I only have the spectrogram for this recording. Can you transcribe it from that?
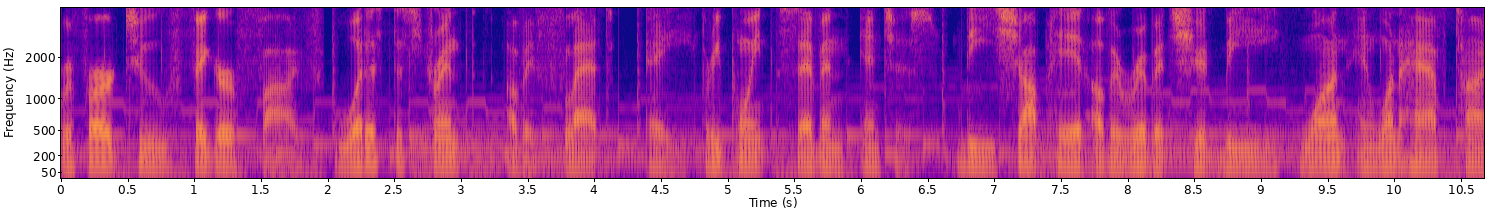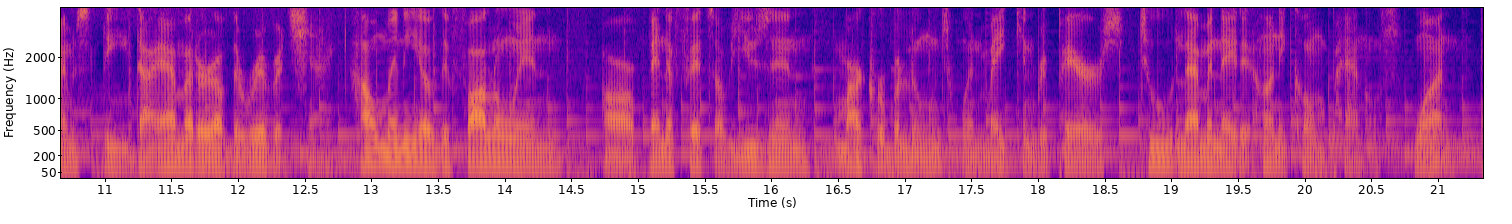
Refer to Figure 5. What is the strength of a flat A? 3.7 inches. The shop head of a rivet should be one and one half times the diameter of the rivet shank. How many of the following are benefits of using micro balloons when making repairs to laminated honeycomb panels? 1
